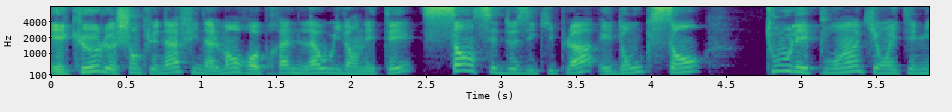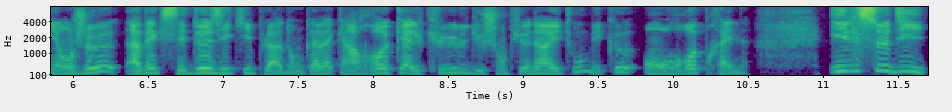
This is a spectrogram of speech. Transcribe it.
et que le championnat finalement reprenne là où il en était, sans ces deux équipes-là, et donc sans tous les points qui ont été mis en jeu avec ces deux équipes-là, donc avec un recalcul du championnat et tout, mais qu'on reprenne. Il se dit,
